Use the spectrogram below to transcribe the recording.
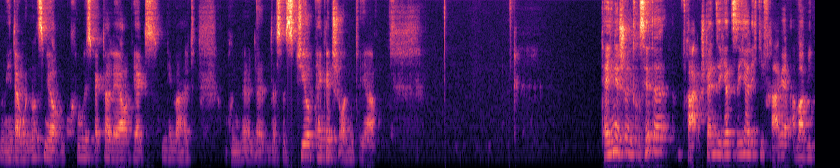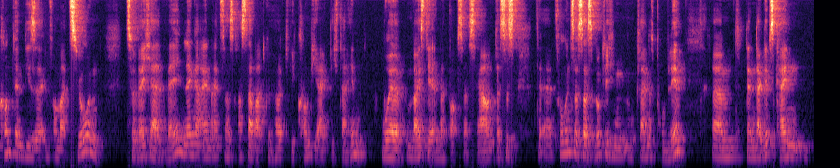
Im Hintergrund nutzen wir auch ein cooles Vector Layer Objekt, nehmen wir halt, äh, das ist GeoPackage und ja, Technisch Interessierte stellen sich jetzt sicherlich die Frage, aber wie kommt denn diese Information, zu welcher Wellenlänge ein einzelnes Rasterband gehört, wie kommt die eigentlich dahin? Woher weiß die Mapbox das? Ja, und das ist, äh, für uns ist das wirklich ein, ein kleines Problem, ähm, denn da gibt es keinen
